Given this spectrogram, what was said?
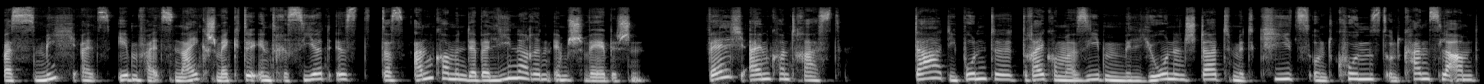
Was mich als ebenfalls Neig schmeckte interessiert, ist das Ankommen der Berlinerin im Schwäbischen. Welch ein Kontrast! Da die bunte 3,7 Millionen Stadt mit Kiez und Kunst und Kanzleramt,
